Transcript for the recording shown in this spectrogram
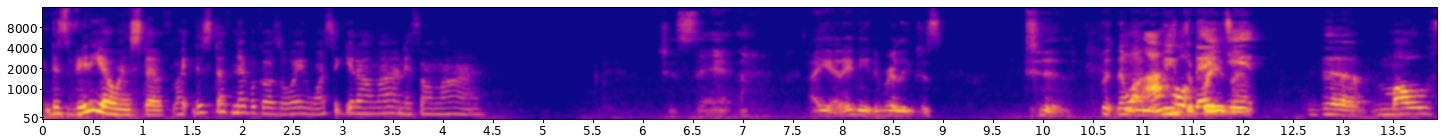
this video and stuff like this stuff never goes away. Once it get online, it's online. Just sad. Uh, yeah, they need to really just to put them Well, I underneath hope the they prison. get the most.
